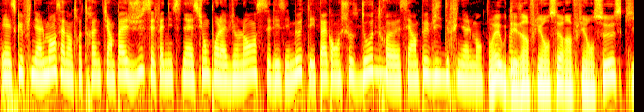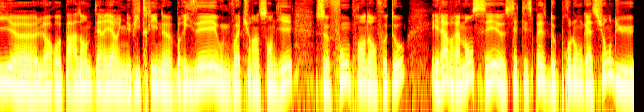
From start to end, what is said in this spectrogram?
Et est-ce que finalement, ça n'entretient pas juste cette fascination pour la violence, les émeutes et pas grand-chose d'autre euh, C'est un peu vide finalement. Ouais, ou des influenceurs, influenceuses qui, euh, lors, par exemple, derrière une vitrine brisée ou une voiture incendiée, se font prendre en photo. Et là, vraiment, c'est euh, cette espèce de prolongation du,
